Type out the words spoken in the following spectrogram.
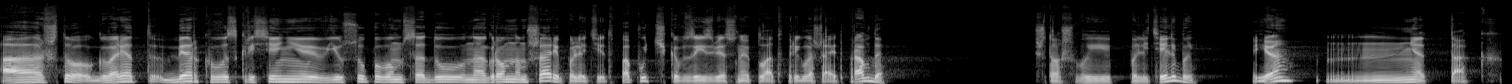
А что, говорят, Берг в воскресенье в Юсуповом саду на огромном шаре полетит, попутчиков за известную плату приглашает, правда? Что ж, вы полетели бы? Я? Нет, так.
